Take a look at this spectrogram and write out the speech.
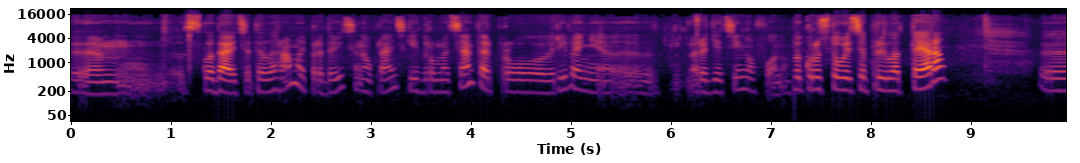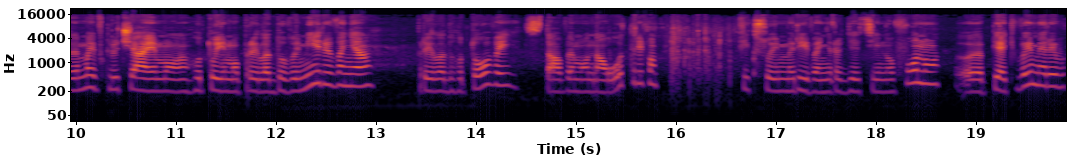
ем, складаються телеграми і передаються на Український гідрометцентр про рівень радіаційного фону. Використовується прилад Тера. Ми включаємо, готуємо прилад до вимірювання. Прилад готовий, ставимо на отрів, фіксуємо рівень радіаційного фону, 5 вимірів,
